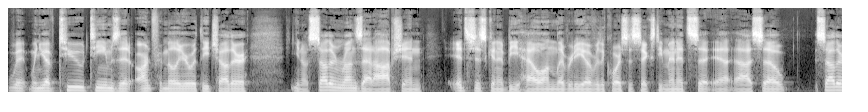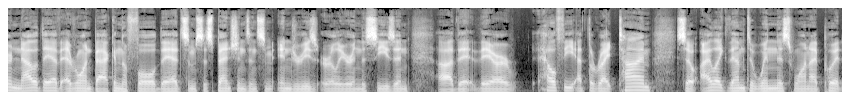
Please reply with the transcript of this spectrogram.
when you have two teams that aren't familiar with each other, you know, Southern runs that option. It's just going to be hell on Liberty over the course of sixty minutes. Uh, uh, so. Southern, now that they have everyone back in the fold, they had some suspensions and some injuries earlier in the season. Uh, they they are healthy at the right time. So I like them to win this one. I put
